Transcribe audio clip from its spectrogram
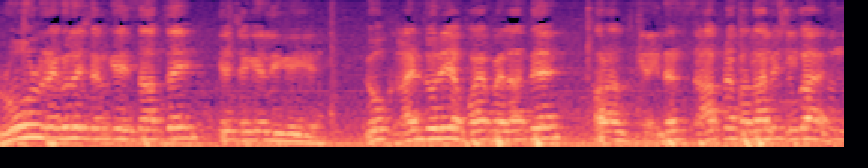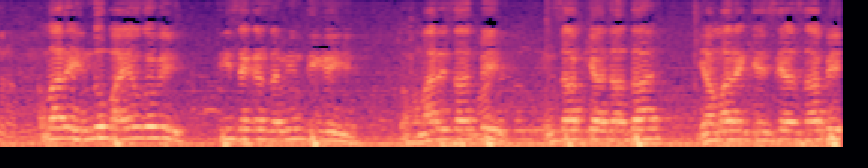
रूल रेगुलेशन के हिसाब से ये जगह ली गई है। लोग खारिदोरी अफवाह फैलाते हैं और इधर आपने बता भी चुका है। हमारे हिंदू भाइयों को भी तीस एकड़ ज़मीन दी गई है। तो हमारे साथ भी इंसाफ किया जाता है। या हमारे केसीआर साहब भी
